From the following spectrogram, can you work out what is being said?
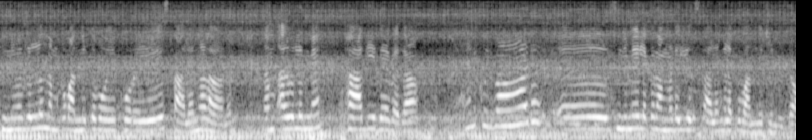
സിനിമകളിലും നമുക്ക് വന്നിട്ട് പോയ കുറേ സ്ഥലങ്ങളാണ്. അതുപോലെ തന്നെ ഭാഗ്യദേവത. അങ്ങനെയൊക്കെ ഒരുപാട് സിനിമയിലൊക്കെ നമ്മുടെ ഈ ഒരു സ്ഥലങ്ങളൊക്കെ വന്നിട്ടുണ്ട് കേട്ടോ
